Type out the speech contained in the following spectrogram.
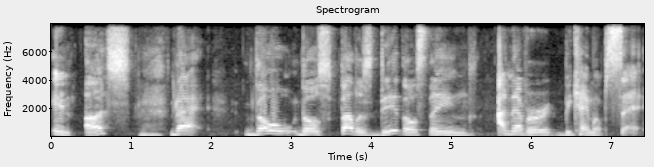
in us that though those fellas did those things, I never became upset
